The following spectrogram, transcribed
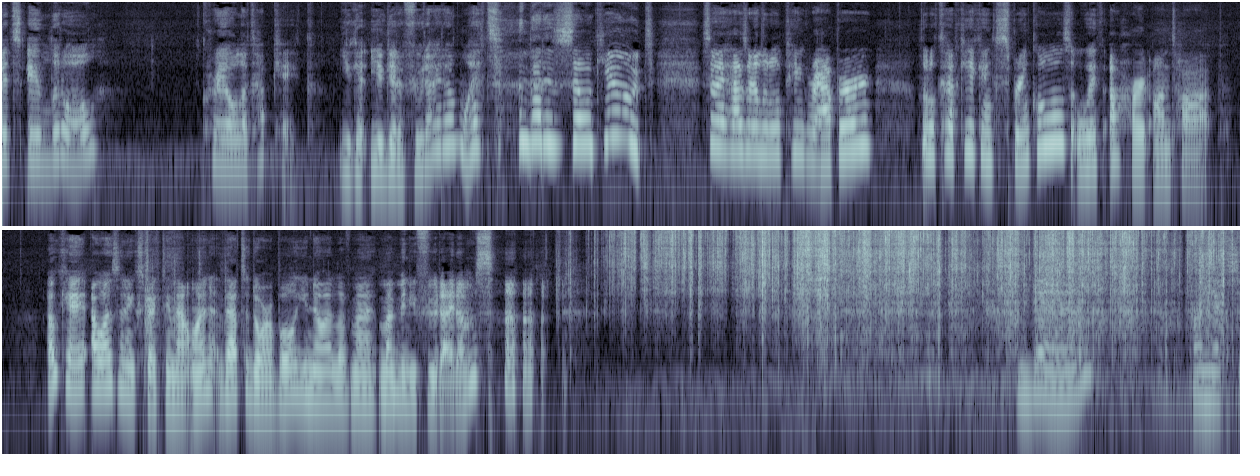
It's a little Crayola cupcake. You get you get a food item? What? that is so cute. So it has our little pink wrapper, little cupcake and sprinkles with a heart on top. Okay, I wasn't expecting that one. That's adorable. You know I love my, my mini food items. then our next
